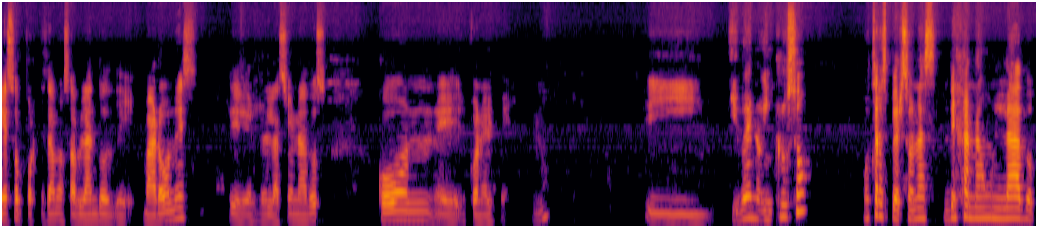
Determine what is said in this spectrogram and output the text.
eso porque estamos hablando de varones eh, relacionados con, eh, con el pene. Y, y bueno, incluso otras personas dejan a un lado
